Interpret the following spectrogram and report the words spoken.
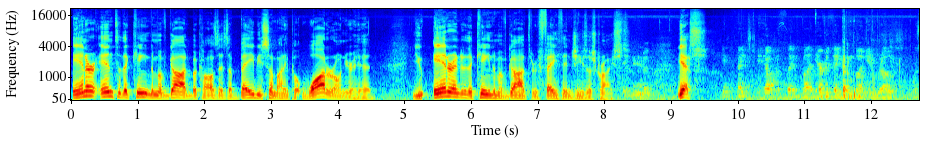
enter into the kingdom of God because as a baby somebody put water on your head. You enter into the kingdom of God through faith in Jesus Christ. Amen. Yes. Help think, but everything Bunyan wrote was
